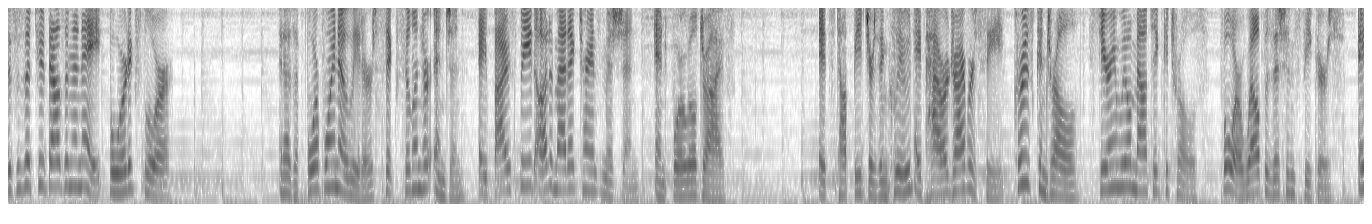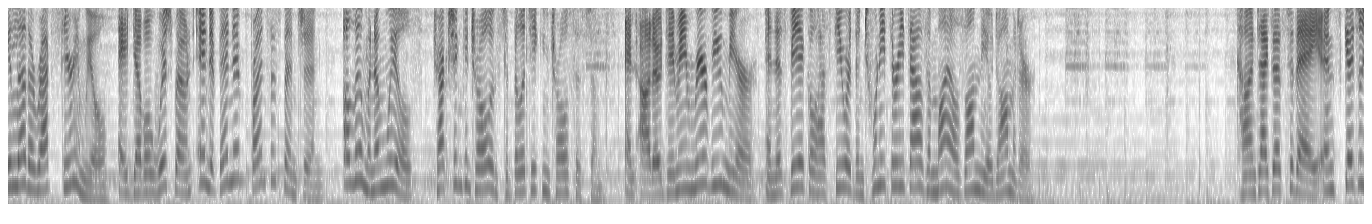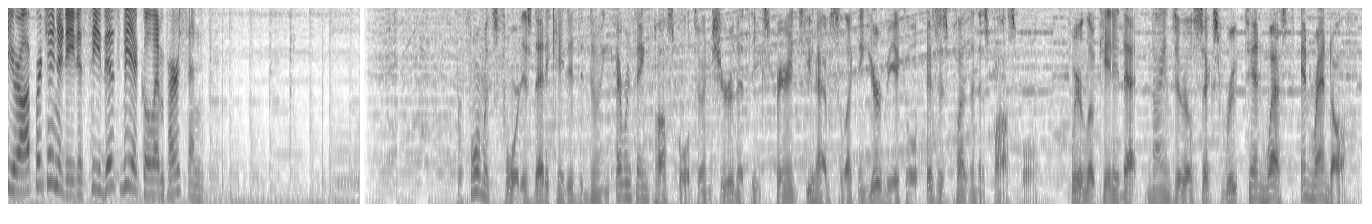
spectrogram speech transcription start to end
This is a 2008 Ford Explorer. It has a 4.0 liter six cylinder engine, a five speed automatic transmission, and four wheel drive. Its top features include a power driver's seat, cruise control, steering wheel mounted controls, four well positioned speakers, a leather wrapped steering wheel, a double wishbone independent front suspension, aluminum wheels, traction control and stability control systems, an auto dimming rearview mirror, and this vehicle has fewer than 23,000 miles on the odometer. Contact us today and schedule your opportunity to see this vehicle in person. Performance Ford is dedicated to doing everything possible to ensure that the experience you have selecting your vehicle is as pleasant as possible. We are located at 906 Route 10 West in Randolph.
